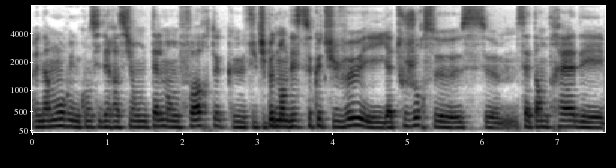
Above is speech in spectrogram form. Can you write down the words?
un amour, une considération tellement forte que tu peux demander ce que tu veux et il y a toujours ce, ce, cette entraide et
